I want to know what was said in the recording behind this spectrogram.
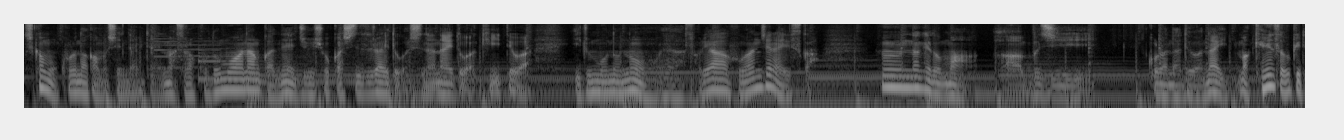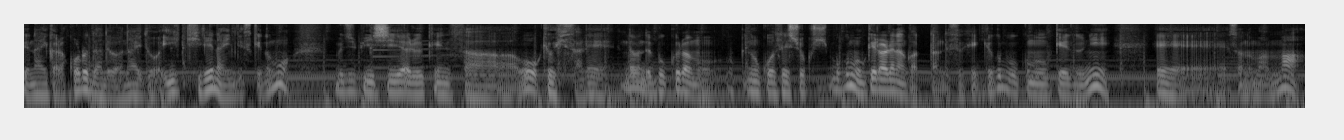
しかもコロナかもしれないみたいな。まあそれは子供はなんかね重症化しづらいとか死なないとか聞いてはいるもののいやそりゃ不安じゃないですか。うんだけどまあ無事コロナではない。まあ検査を受けてないからコロナではないとは言い切れないんですけども無事 PCR 検査を拒否されなので僕らも濃厚接触僕も受けられなかったんです。結局僕も受けずに、えー、そのまんま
